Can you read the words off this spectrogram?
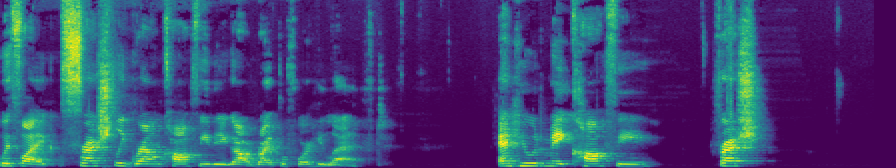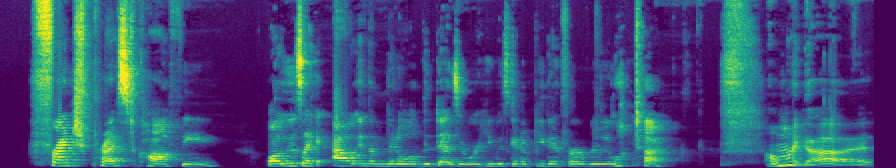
with like freshly ground coffee that he got right before he left. And he would make coffee, fresh French pressed coffee, while he was like out in the middle of the desert where he was gonna be there for a really long time. Oh my god.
